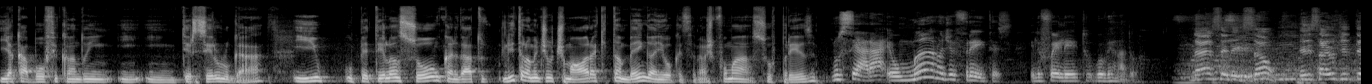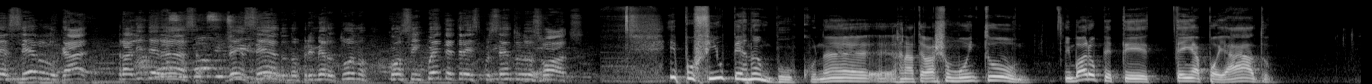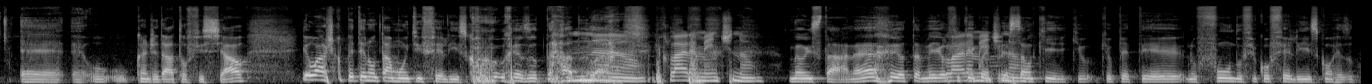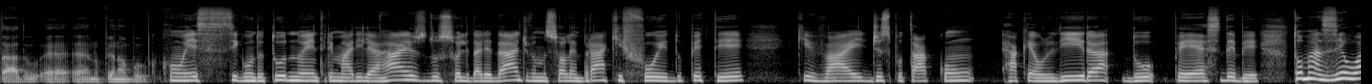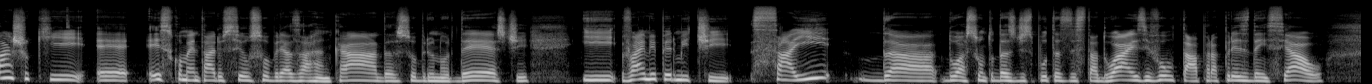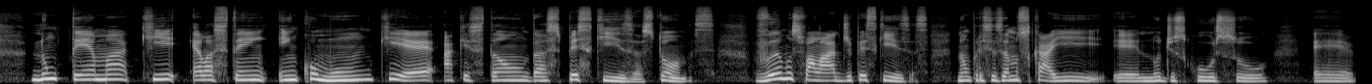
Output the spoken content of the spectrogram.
e acabou ficando em, em, em terceiro lugar. E o, o, PT lançou um candidato literalmente de última hora que também ganhou, que também acho que foi uma surpresa. No Ceará, é o Mano de Freitas. Ele foi eleito governador. Nessa eleição, ele saiu de terceiro lugar para a liderança, vencendo no primeiro turno com 53% dos votos. E por fim, o Pernambuco, né, Renato? Eu acho muito embora o PT tenha apoiado é, é, o, o, candidato oficial, eu acho que o PT não está muito infeliz com o resultado não, lá. Não, claramente não. Não está, né? Eu também eu fiquei com a impressão que, que, que, o PT, no fundo, ficou feliz com o resultado é, é, no Pernambuco. Com esse segundo turno entre Marília Reis, do Solidariedade, vamos só lembrar que foi do PT que vai disputar com Raquel Lira, do PSDB. Tomás, eu acho que é, esse comentário seu sobre as arrancadas, sobre o Nordeste, e vai me permitir sair da, do assunto das disputas estaduais e voltar para a presidencial num tema que elas têm em comum, que é a questão das pesquisas. Thomas, vamos falar de pesquisas. Não precisamos cair eh, no discurso eh,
